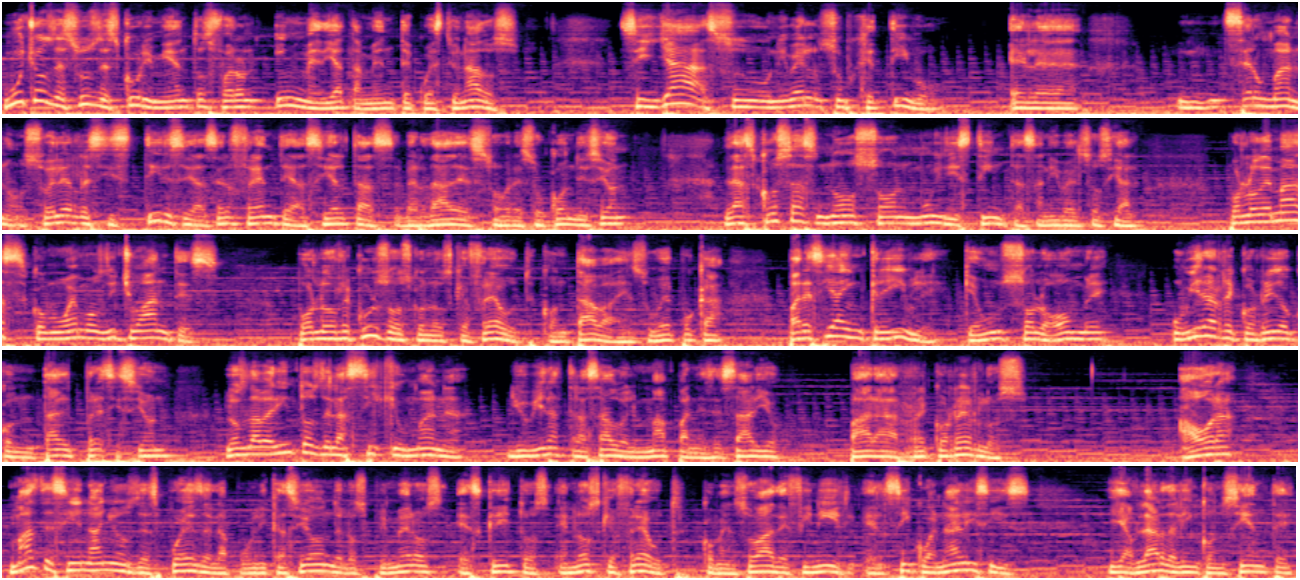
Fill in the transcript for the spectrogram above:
muchos de sus descubrimientos fueron inmediatamente cuestionados. Si ya su nivel subjetivo, el eh, ser humano suele resistirse a hacer frente a ciertas verdades sobre su condición, las cosas no son muy distintas a nivel social. Por lo demás, como hemos dicho antes, por los recursos con los que Freud contaba en su época, parecía increíble que un solo hombre hubiera recorrido con tal precisión los laberintos de la psique humana y hubiera trazado el mapa necesario para recorrerlos. Ahora, más de 100 años después de la publicación de los primeros escritos en los que Freud comenzó a definir el psicoanálisis y hablar del inconsciente,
